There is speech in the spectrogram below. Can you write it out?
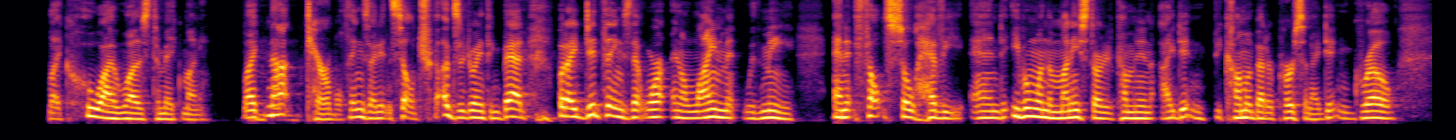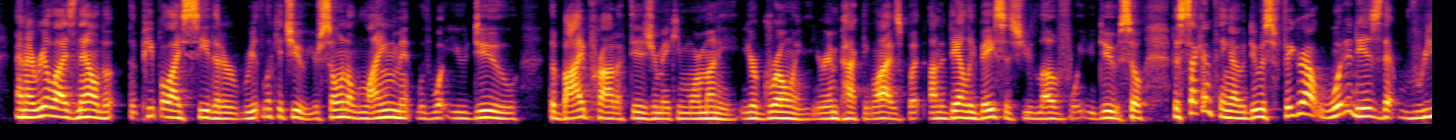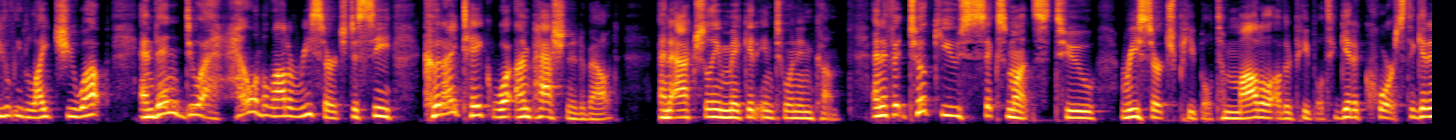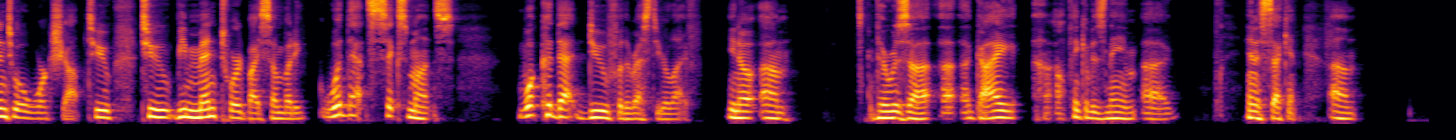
like who I was to make money. Like not terrible things. I didn't sell drugs or do anything bad, but I did things that weren't in alignment with me. And it felt so heavy. And even when the money started coming in, I didn't become a better person. I didn't grow. And I realize now the, the people I see that are, re- look at you, you're so in alignment with what you do. The byproduct is you're making more money, you're growing, you're impacting lives, but on a daily basis, you love what you do. So the second thing I would do is figure out what it is that really lights you up and then do a hell of a lot of research to see, could I take what I'm passionate about and actually make it into an income. And if it took you six months to research people, to model other people, to get a course, to get into a workshop, to, to be mentored by somebody, would that six months, what could that do for the rest of your life? You know, um, there was a, a, a guy, I'll think of his name uh, in a second. Um,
